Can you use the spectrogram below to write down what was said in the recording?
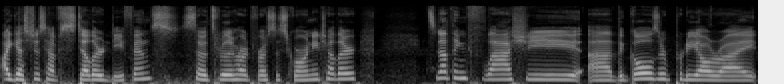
I guess, just have stellar defense. So it's really hard for us to score on each other. It's nothing flashy. Uh, the goals are pretty all right.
